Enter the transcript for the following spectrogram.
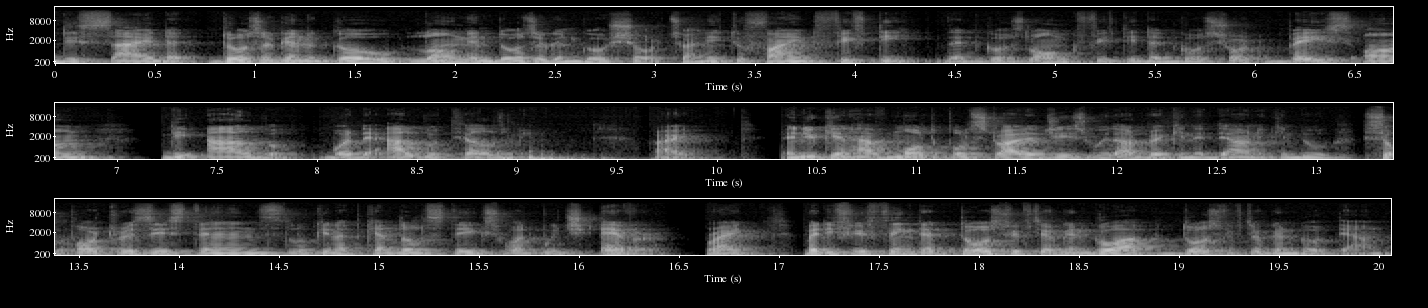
decide that those are going to go long and those are going to go short. So I need to find 50 that goes long, 50 that goes short based on the algo, what the algo tells me, right? And you can have multiple strategies without breaking it down. You can do support resistance, looking at candlesticks, what whichever, right? But if you think that those 50 are going to go up, those 50 are going to go down,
